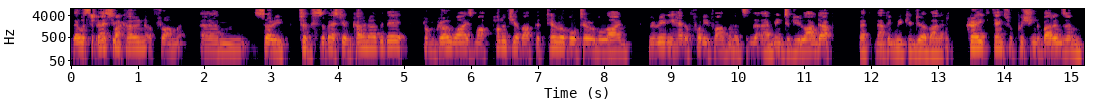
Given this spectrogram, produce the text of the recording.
That was Sebastian Cohn from, um, sorry, Sebastian Cohn over there from GroWise. My apology about the terrible, terrible line. We really had a 45 minutes um, interview lined up, but nothing we can do about it. Craig, thanks for pushing the buttons and,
